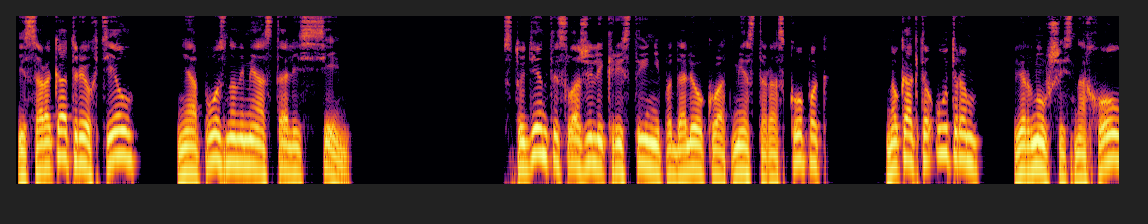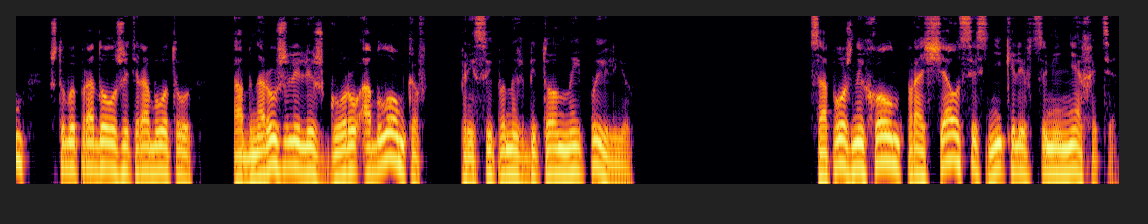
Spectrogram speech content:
Из 43 тел неопознанными остались семь. Студенты сложили кресты неподалеку от места раскопок, но как-то утром вернувшись на холм, чтобы продолжить работу, обнаружили лишь гору обломков, присыпанных бетонной пылью. Сапожный холм прощался с никелевцами нехотя.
